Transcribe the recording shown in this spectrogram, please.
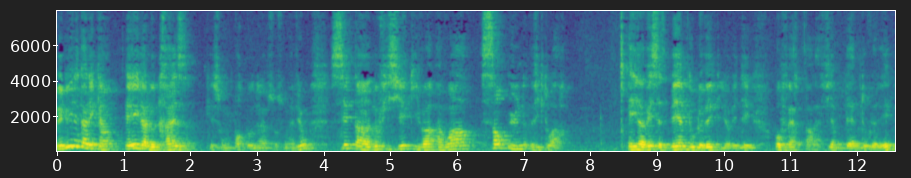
Mais lui, il est à l'Équin, et il a le 13, qui est son porte-bonheur sur son avion. C'est un officier qui va avoir 101 victoires. Et il avait cette BMW qui lui avait été offerte par la firme BMW,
